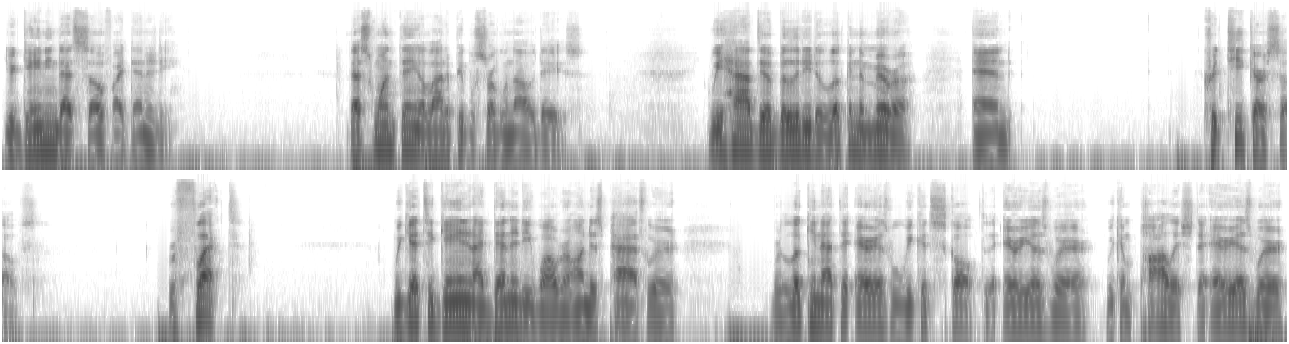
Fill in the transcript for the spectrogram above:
You're gaining that self identity. That's one thing a lot of people struggle nowadays. We have the ability to look in the mirror and critique ourselves, reflect. We get to gain an identity while we're on this path where we're looking at the areas where we could sculpt, the areas where we can polish, the areas where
